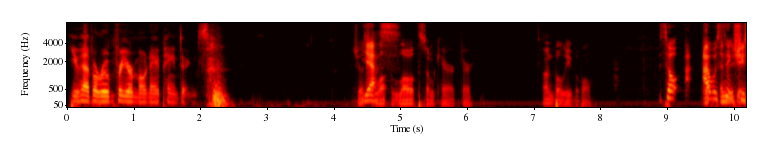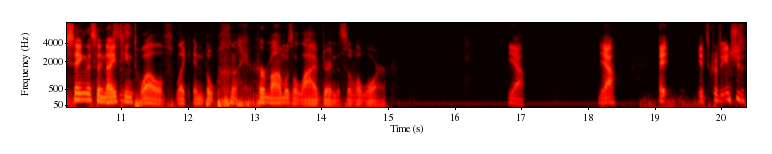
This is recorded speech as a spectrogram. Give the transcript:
you have a room for your Monet paintings. Just Yes. lo- loathsome character. Unbelievable. So I, I was and thinking she's saying this in and this is- 1912, like in the like her mom was alive during the Civil War. Yeah, yeah. It it's crazy, and she's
